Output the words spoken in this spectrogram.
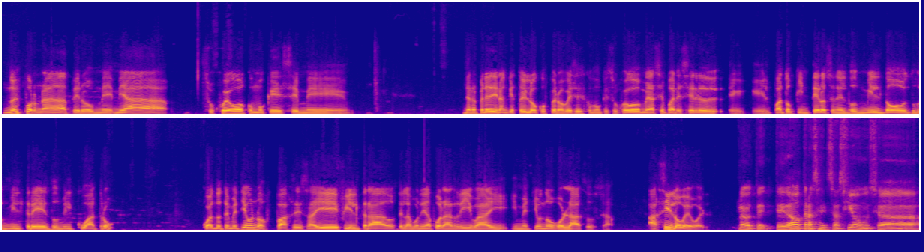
no es por nada, pero me, ha. Su juego, como que se me. De repente dirán que estoy loco, pero a veces, como que su juego me hace parecer el, Pato Quinteros en el 2002, 2003, 2004. Cuando te metía unos pases ahí filtrados, te la ponía por arriba y, metía unos golazos. O sea, así lo veo él. Claro, te, te da otra sensación, o sea,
